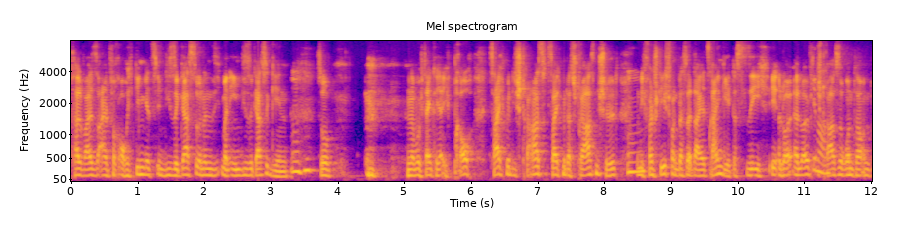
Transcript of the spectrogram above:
teilweise einfach auch, ich ging jetzt in diese Gasse und dann sieht man ihn in diese Gasse gehen. Mhm. So, wo ich denke, ja, ich brauche, zeig mir die Straße, zeig mir das Straßenschild mhm. und ich verstehe schon, dass er da jetzt reingeht. Das sehe ich, er, läuft genau. die Straße runter und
